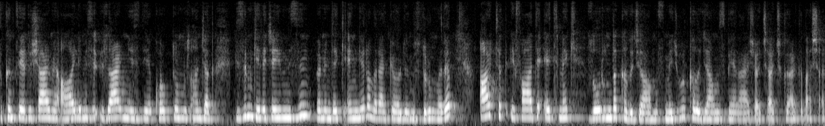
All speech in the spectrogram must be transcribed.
sıkıntıya düşer mi, ailemizi üzer miyiz diye korktuğumuz ancak bizim geleceğimizin önündeki engel olarak gördüğümüz durumları artık ifade etmek zorunda kalacağımız, mecbur kalacağımız bir enerji açığa çıkıyor arkadaşlar.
